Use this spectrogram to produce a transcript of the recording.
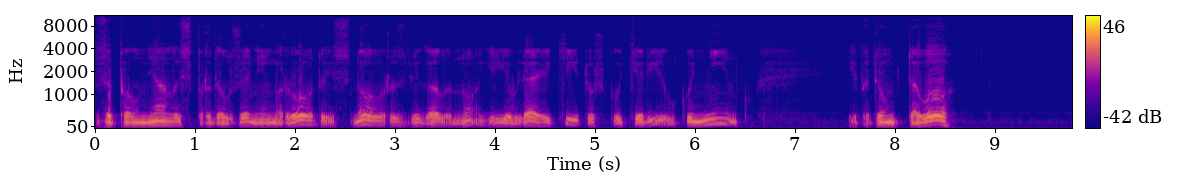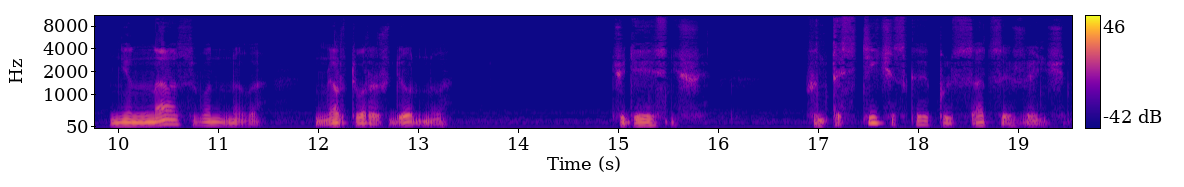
заполнялась продолжением рода и снова раздвигала ноги, являя Китушку, Кирилку, Нинку, и потом того неназванного, мертворожденного. Чудеснейшая, фантастическая пульсация женщины.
